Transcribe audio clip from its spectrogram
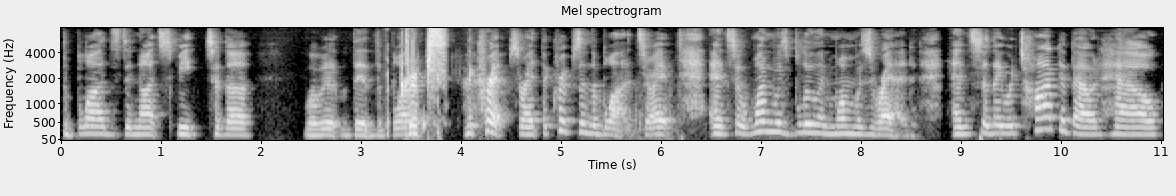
the Bloods did not speak to the well, the the, the blood, Crips. the Crips, right? The Crips and the Bloods, right? And so one was blue and one was red, and so they would talk about how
